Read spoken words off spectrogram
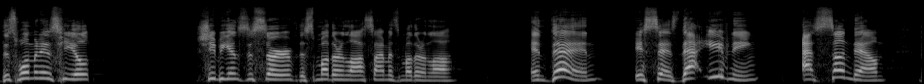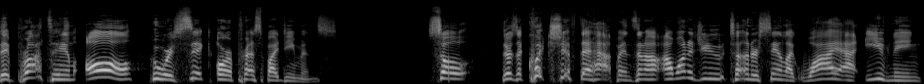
this woman is healed. She begins to serve this mother in law, Simon's mother in law. And then it says, That evening at sundown, they brought to him all who were sick or oppressed by demons. So there's a quick shift that happens and I, I, wanted you to understand like why at evening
